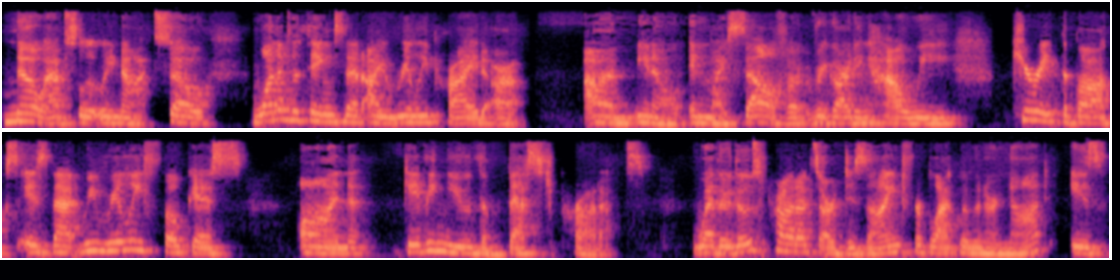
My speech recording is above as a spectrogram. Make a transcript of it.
No, absolutely not. So, one of the things that I really pride are um, you know, in myself uh, regarding how we curate the box is that we really focus on giving you the best products. Whether those products are designed for black women or not is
